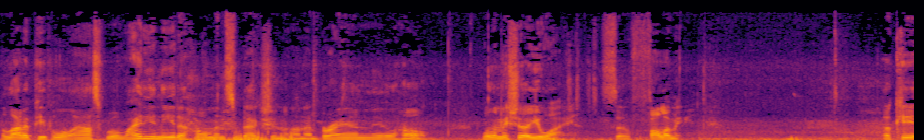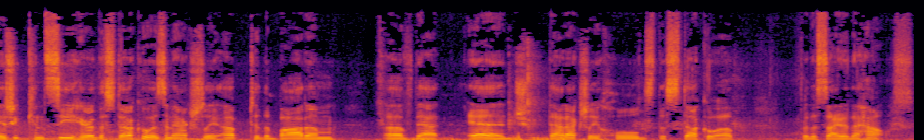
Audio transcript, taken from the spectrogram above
a lot of people will ask, well, why do you need a home inspection on a brand new home? Well, let me show you why. So follow me. Okay, as you can see here, the stucco isn't actually up to the bottom of that edge. That actually holds the stucco up for the side of the house.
